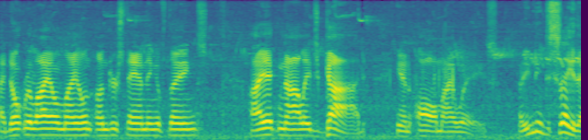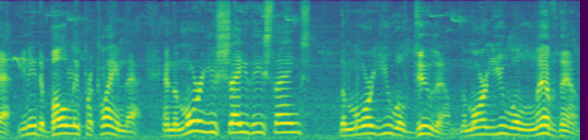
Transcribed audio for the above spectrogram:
I don't rely on my own understanding of things. I acknowledge God in all my ways. Now you need to say that. You need to boldly proclaim that. And the more you say these things, the more you will do them, the more you will live them,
